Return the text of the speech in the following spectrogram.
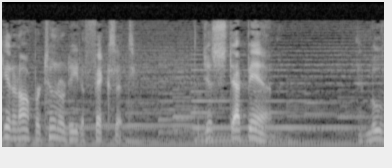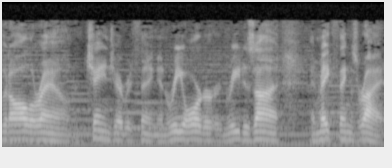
get an opportunity to fix it, to just step in move it all around and change everything and reorder and redesign and make things right.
